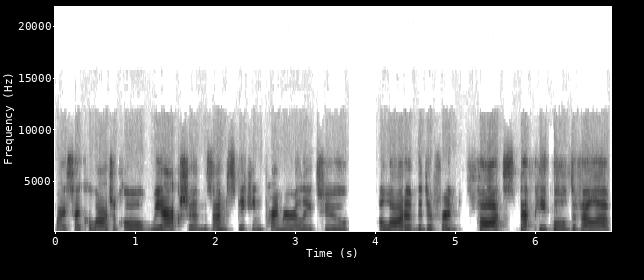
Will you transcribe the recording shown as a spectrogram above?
By psychological reactions, I'm speaking primarily to a lot of the different thoughts that people develop,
